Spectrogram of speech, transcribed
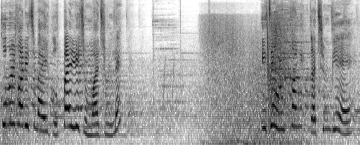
꾸물거리지 말고 빨리 좀 와줄래? 이제 올 거니까 준비해.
